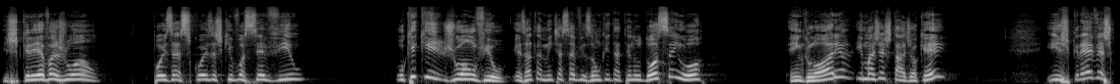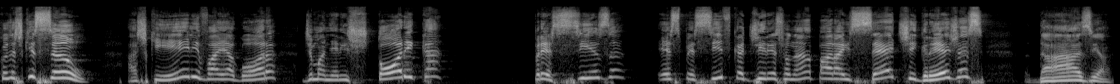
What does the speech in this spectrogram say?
Escreva, João, pois as coisas que você viu. O que, que João viu? Exatamente essa visão que está tendo do Senhor, em glória e majestade, ok? E escreve as coisas que são, as que ele vai agora, de maneira histórica, precisa, específica, direcionar para as sete igrejas da Ásia.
